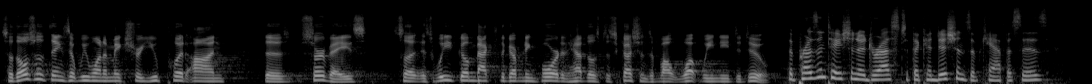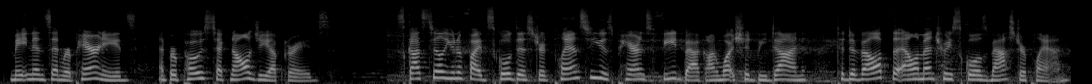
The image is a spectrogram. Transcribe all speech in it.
So those are the things that we want to make sure you put on the surveys so as we go back to the governing board and have those discussions about what we need to do. The presentation addressed the conditions of campuses, maintenance and repair needs, and proposed technology upgrades. Scottsdale Unified School District plans to use parents' feedback on what should be done to develop the elementary school's master plan,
